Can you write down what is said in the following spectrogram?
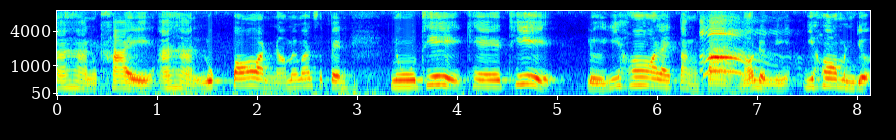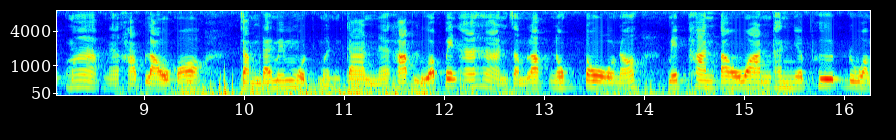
อาหารไข่อาหารลูกป้อนเนาะไม่ว่าจะเป็นนูที่เคที่หรือยี่ห้ออะไรต่างๆ เนาะเดี๋ยวนี้ยี่ห้อมันเยอะมากนะครับ เราก็จำได้ไม่หมดเหมือนกันนะครับ หรือว่าเป็นอาหารสำหรับนกโตเนาะเม็ดทานตะวันธัญพืชรวม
